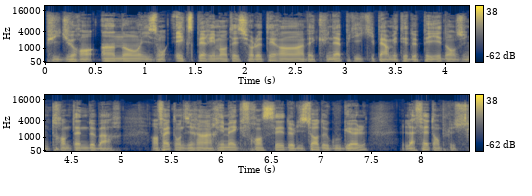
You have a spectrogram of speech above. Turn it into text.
puis durant un an, ils ont expérimenté sur le terrain avec une appli qui permettait de payer dans une trentaine de bars. En fait, on dirait un remake français de l'histoire de Google, la fête en plus.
